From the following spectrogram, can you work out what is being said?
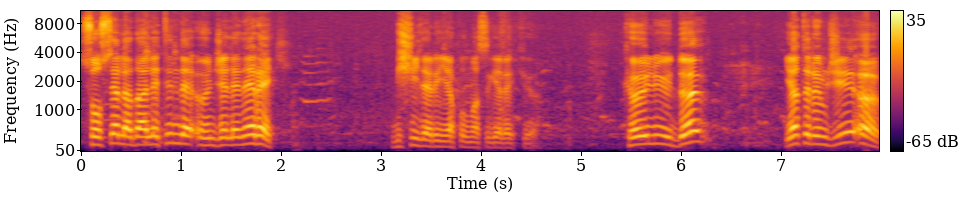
sosyal adaletin de öncelenerek bir şeylerin yapılması gerekiyor. Köylüyü döv, yatırımcıyı öv.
